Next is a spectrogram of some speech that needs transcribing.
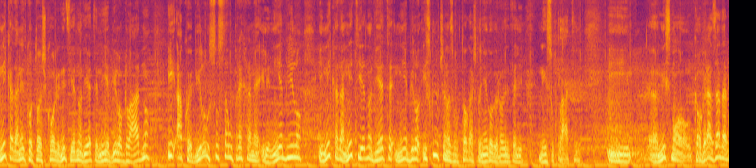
nikada nitko u toj školi, niti jedno dijete nije bilo gladno i ako je bilo u sustavu prehrane ili nije bilo i nikada niti jedno dijete nije bilo isključeno zbog toga što njegovi roditelji nisu platili. I e, mi smo kao grad Zadar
